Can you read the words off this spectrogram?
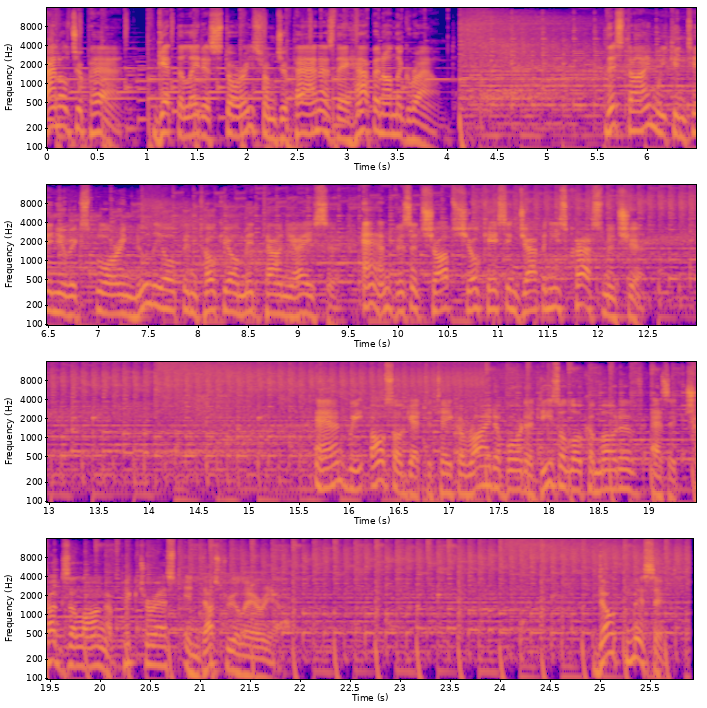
Channel Japan. Get the latest stories from Japan as they happen on the ground. This time, we continue exploring newly opened Tokyo Midtown Yaesu and visit shops showcasing Japanese craftsmanship. And we also get to take a ride aboard a diesel locomotive as it chugs along a picturesque industrial area. Don't miss it.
